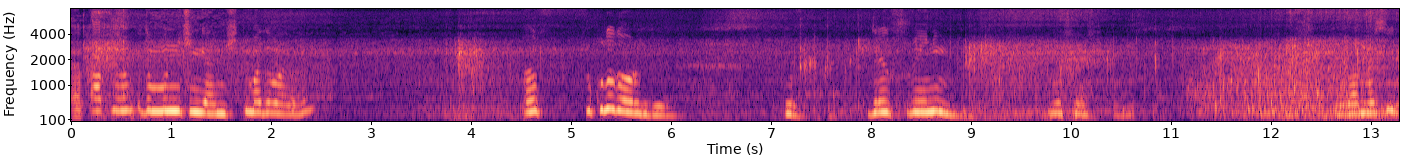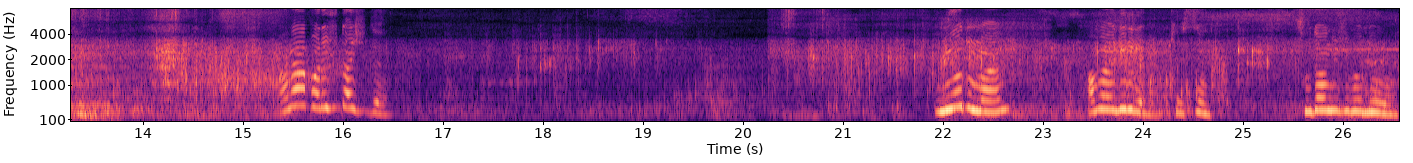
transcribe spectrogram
Ben. Zaten bunun için gelmiştim. Hadi bay bay. Ben Sukula doğru gidiyorum. Dur. Direkt şuraya ineyim mi? Nasıl ya Sukula? Buradan nasıl ki? Ana paraşüt açtı. İniyordum lan. Ama ölürdüm kesin. Şuradan düşüp ölüyorum.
